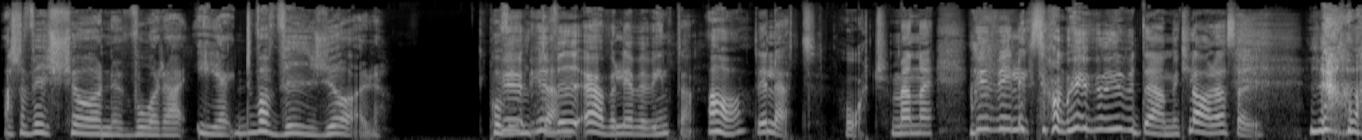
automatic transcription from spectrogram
Alltså vi kör nu våra egna, vad vi gör på hur, vintern. Hur vi överlever vintern. Ja. Det är lätt hårt, men eh, hur, vi liksom, hur, hur den klarar sig. Ja,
